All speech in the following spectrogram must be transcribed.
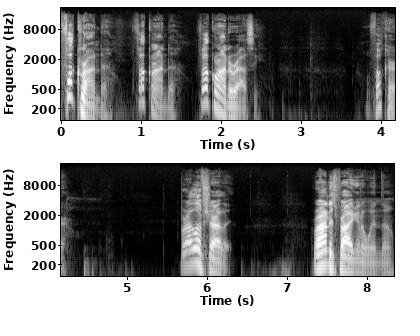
fuck Ronda. Fuck Ronda. Fuck Ronda Rousey. Fuck her. But I love Charlotte. Ronda's probably gonna win though.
